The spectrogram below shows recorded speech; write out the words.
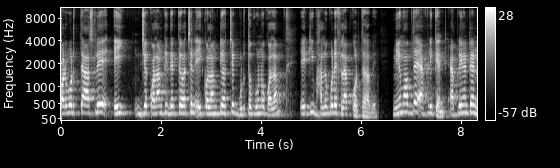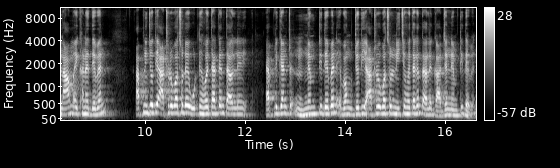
পরবর্তীতে আসলে এই যে কলামটি দেখতে পাচ্ছেন, এই কলামটি হচ্ছে গুরুত্বপূর্ণ কলাম এইটি ভালো করে ফিল করতে হবে। নেম অফ দ্য অ্যাপ্লিকেন্ট অ্যাপ্লিকেন্টের নাম এখানে দেবেন। আপনি যদি আঠেরো বছরের ঊর্ধ্বে হয়ে থাকেন, তাহলে অ্যাপ্লিক্যান্ট নেমটি দেবেন এবং যদি আঠেরো বছরের নিচে হয়ে থাকেন, তাহলে গার্জেন নেমটি দেবেন।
